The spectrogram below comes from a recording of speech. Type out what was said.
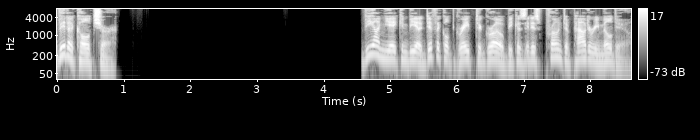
Viticulture Viognier can be a difficult grape to grow because it is prone to powdery mildew.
